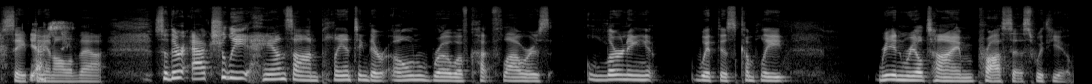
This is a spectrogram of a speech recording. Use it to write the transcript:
safety yes. and all of that. So they're actually hands-on planting their own row of cut flowers learning with this complete in real time process with you.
